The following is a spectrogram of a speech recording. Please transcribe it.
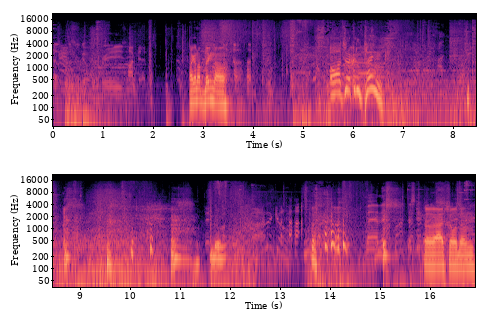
This is going. I'm dead. I cannot blink now. Oh, dude, I couldn't blink! This fucking Man, this this. Oh, I trolled him.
